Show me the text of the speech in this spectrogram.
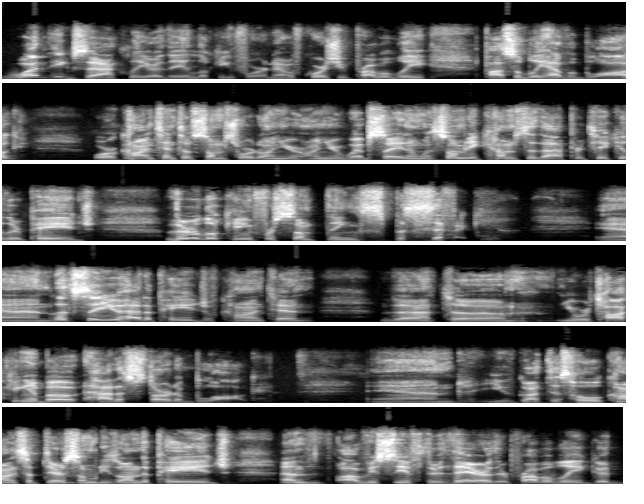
what exactly are they looking for? Now, of course, you probably possibly have a blog or content of some sort on your on your website and when somebody comes to that particular page, they're looking for something specific. And let's say you had a page of content that um, you were talking about how to start a blog. And you've got this whole concept there. Somebody's on the page, and obviously, if they're there, they're probably a good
